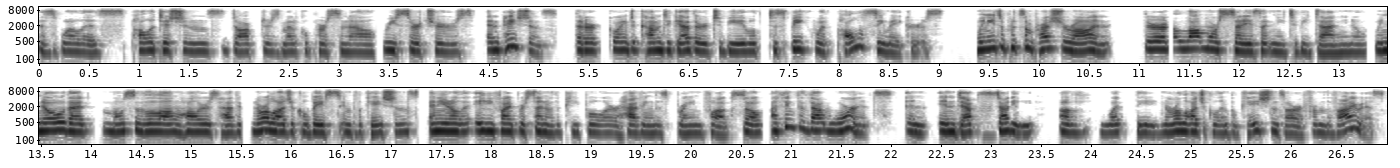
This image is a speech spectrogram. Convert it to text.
as well as politicians, doctors, medical personnel, researchers, and patients that are going to come together to be able to speak with policymakers. We need to put some pressure on there are a lot more studies that need to be done. You know, we know that most of the long haulers have neurological based implications, and you know that 85% of the people are having this brain fog. So I think that that warrants an in depth study of what the neurological implications are from the virus.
